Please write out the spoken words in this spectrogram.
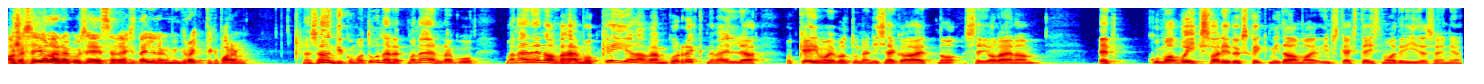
aga see ei ole nagu see, et sa näeksid välja nagu mingi rott ega parm. No see ongi, kui ma tunnen, et ma näen nagu, ma näen enam-vähem okei okay,, enam-vähem korrektne välja. okei okay,, ma võib-olla tunnen ise ka, et no see ei ole enam, et kui ma võiks valida ükskõik mida, ma ilmselt käiks teistmoodi riides, onju.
